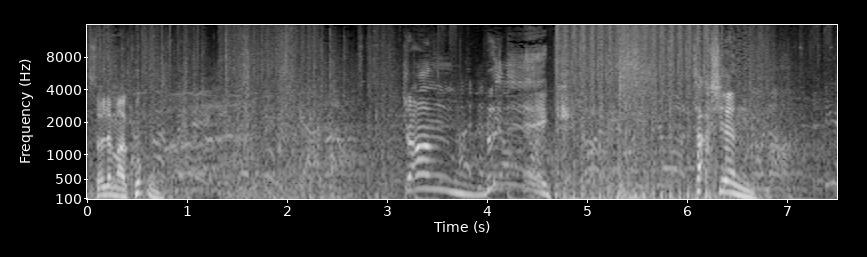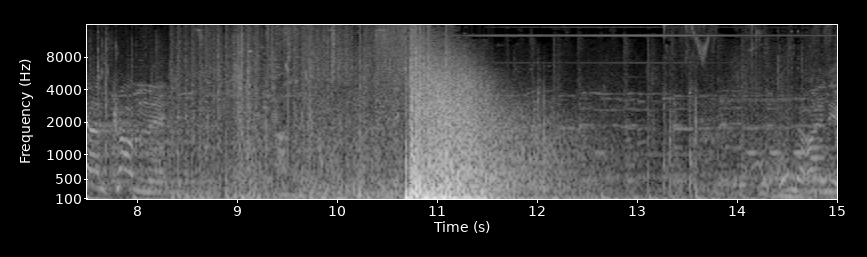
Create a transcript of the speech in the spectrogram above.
Ich sollte mal gucken. John Black! Tachchen! Die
